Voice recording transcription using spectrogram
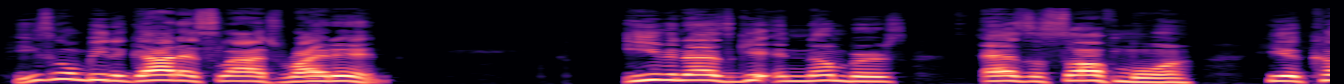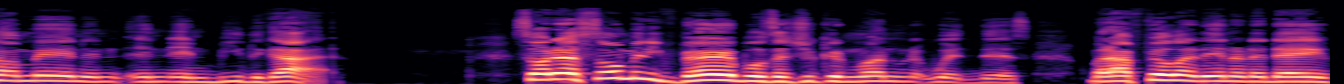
he's going to be the guy that slides right in. Even as getting numbers as a sophomore, he'll come in and, and, and be the guy. So there's so many variables that you can run with this, but I feel at the end of the day,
